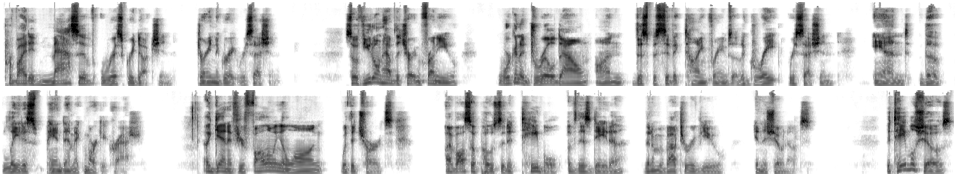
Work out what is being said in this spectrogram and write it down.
provided massive risk reduction during the Great Recession. So if you don't have the chart in front of you, we're going to drill down on the specific timeframes of the Great Recession and the latest pandemic market crash. Again, if you're following along with the charts, I've also posted a table of this data that I'm about to review in the show notes. The table shows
